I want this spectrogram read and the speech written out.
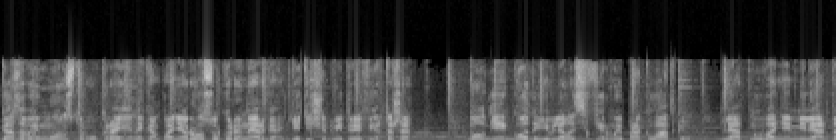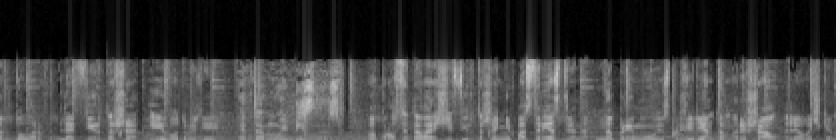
Газовый монстр Украины, компания Росукрэнерго, детище Дмитрия Фирташа, долгие годы являлась фирмой-прокладкой для отмывания миллиардов долларов для Фирташа и его друзей. Это мой бизнес. Вопросы товарища Фирташа непосредственно, напрямую с президентом решал Левочкин.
